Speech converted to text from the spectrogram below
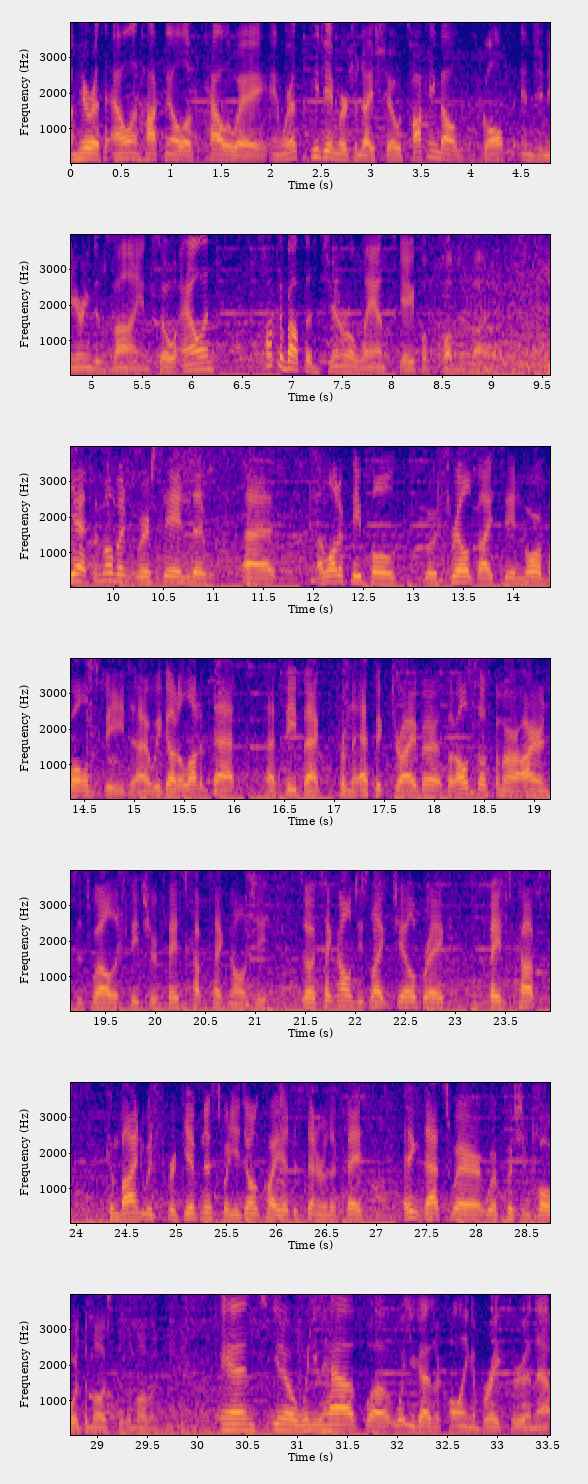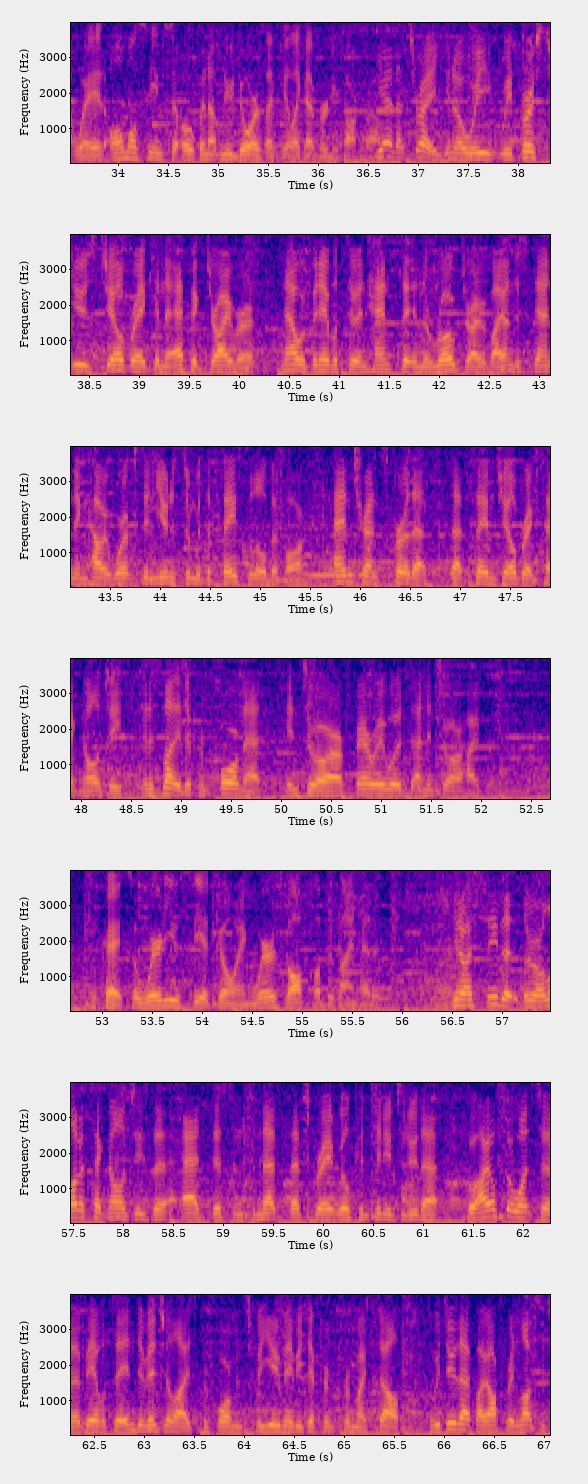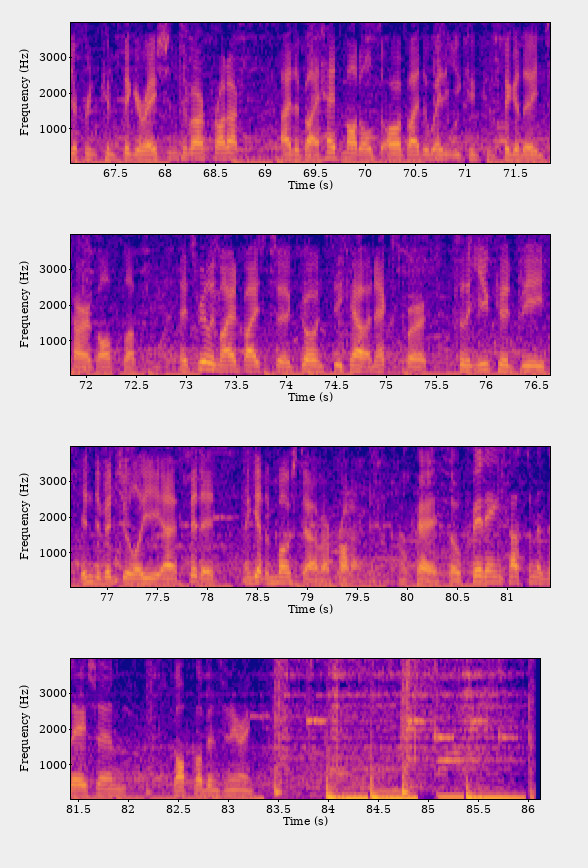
I'm here with Alan Hocknell of Callaway, and we're at the PGA Merchandise Show talking about golf engineering design. So, Alan, talk about the general landscape of club design. Yeah, at the moment we're seeing that uh, a lot of people were thrilled by seeing more ball speed. Uh, we got a lot of that uh, feedback from the Epic driver, but also from our irons as well that feature face cup technology. So technologies like jailbreak and face cups combined with forgiveness when you don't quite hit the center of the face, I think that's where we're pushing forward the most at the moment. And you know, when you have uh, what you guys are calling a breakthrough in that way, it almost seems to open up new doors. I feel like I've heard you talk about. Yeah, that's right. You know, we we first used jailbreak in the Epic driver. Now we've been able to enhance it in the Rogue driver by understanding how it works in unison with the face a little bit more, and transfer that that same jailbreak technology in a slightly different format into our fairway woods and into our hybrids. Okay, so where do you see it going? Where's golf club design headed? You know, I see that there are a lot of technologies that add distance, and that, that's great. We'll continue to do that. But I also want to be able to individualize performance for you, maybe different from myself. And we do that by offering lots of different configurations of our products, either by head models or by the way that you can configure the entire golf club. And it's really my advice to go and seek out an expert so that you could be individually uh, fitted and get the most out of our products. Okay, so fitting, customization, golf club engineering.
